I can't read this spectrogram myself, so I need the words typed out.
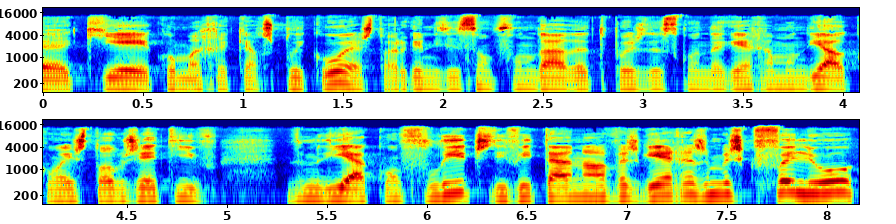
Eh, que é, como a Raquel explicou, esta organização fundada depois da Segunda Guerra Mundial com este objetivo de mediar conflitos, de evitar novas guerras, mas que falhou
